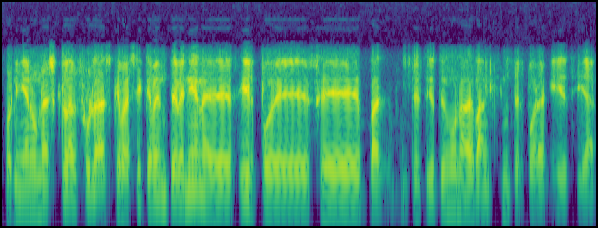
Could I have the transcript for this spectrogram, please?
ponían unas cláusulas que básicamente venían a decir pues eh, yo tengo una de Bank por aquí decía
